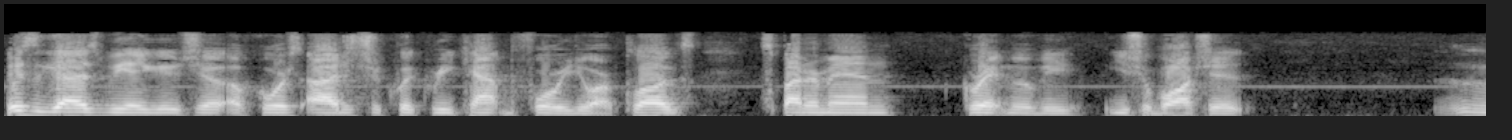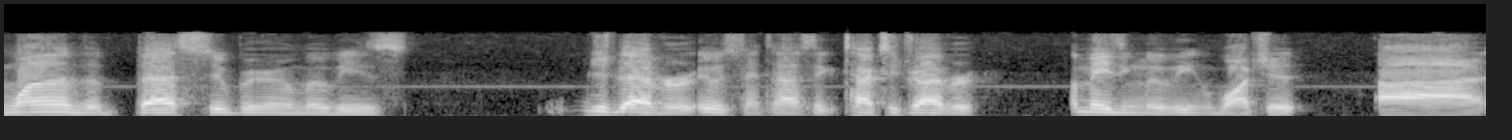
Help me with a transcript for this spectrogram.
basically, guys, we had a good show. Of course, uh, just a quick recap before we do our plugs. Spider-Man, great movie. You should watch it. One of the best superhero movies just ever. It was fantastic. Taxi Driver, amazing movie. Watch it. Uh,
